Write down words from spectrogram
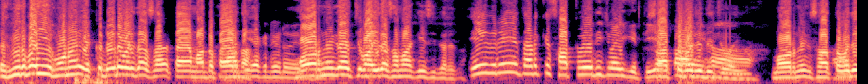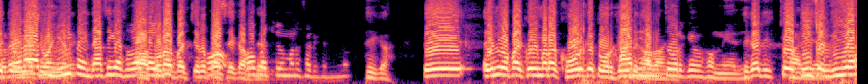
ਲਖਵੀਰ ਭਾਈ ਹੁਣ 1:30 ਵਜੇ ਦਾ ਟਾਈਮ ਆ ਦੁਪਹਿਰ ਦਾ। ਹਾਂਜੀ ਇੱਕ ਡੇਢ ਵਜੇ ਮਾਰਨਿੰਗ ਚਵਾਈ ਦਾ ਸਮਾਂ ਕੀ ਸੀ ਫਿਰ ਇਹਦਾ? ਇਹ ਵੀਰੇ ਤੜਕੇ 7 ਵਜੇ ਦੀ ਚਵਾਈ ਕੀਤੀ 7 ਵਜੇ ਦੀ ਚਵਾਈ। ਮਾਰਨਿੰਗ 7 ਵਜੇ ਥੋੜਾ ਚਵਾਈ ਮੀਂਹ ਪੈਂਦਾ ਸੀਗਾ ਸਵੇਰ ਥੋੜਾ ਬੱਚੇ ਨੂੰ ਪਾਸੇ ਕਰ ਉਹ ਬੱਚੇ ਨੂੰ ਮਨ ਛੱਡ ਕੇ ਦਿੰਦਾ। ਠੀਕ ਆ। ਤੇ ਇਹਨੂੰ ਆਪਾਂ ਕੋਈ ਮਾੜਾ ਖੋਲ ਕੇ ਤੋੜ ਕੇ ਵੀ ਹਾਂਜੀ ਦਿਖਾ ਹਾਂਜੀ ਦਾਂਗੇ ਤੋੜ ਕੇ ਵਿਖਾਉਣੇ ਆ ਜੀ। ਠੀਕ ਆ ਜੀ ਝੋਟੀ। ਚੰਗੀ ਆ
